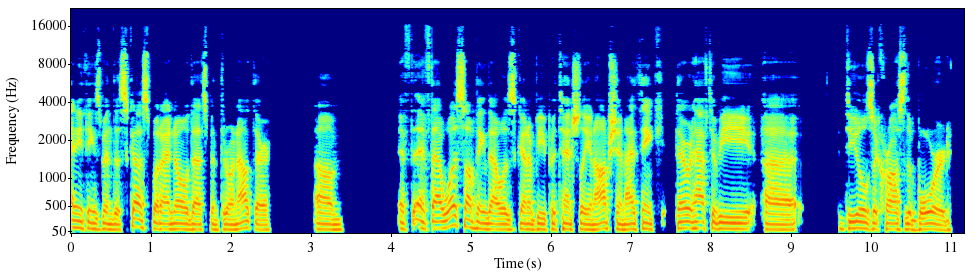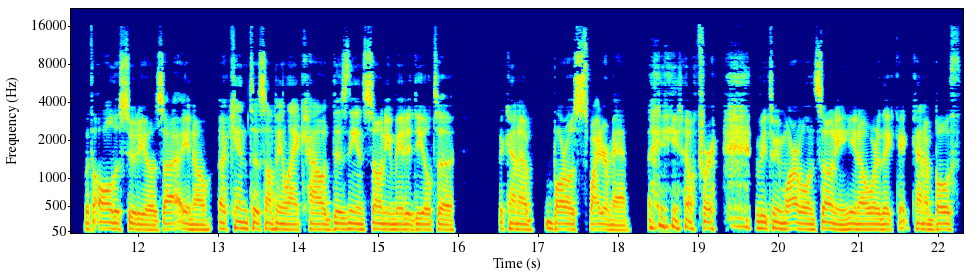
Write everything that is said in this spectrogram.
anything's been discussed, but I know that's been thrown out there. Um, if if that was something that was going to be potentially an option, I think there would have to be uh, deals across the board with all the studios, uh, you know, akin to something like how Disney and Sony made a deal to to kind of borrow Spider-Man, you know, for between Marvel and Sony, you know, where they kind of both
